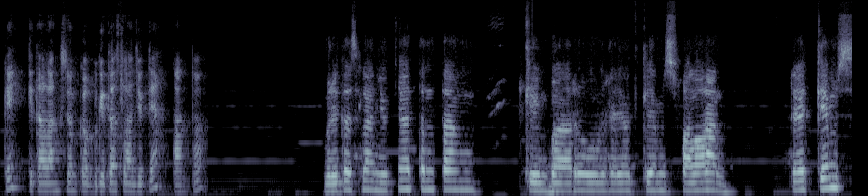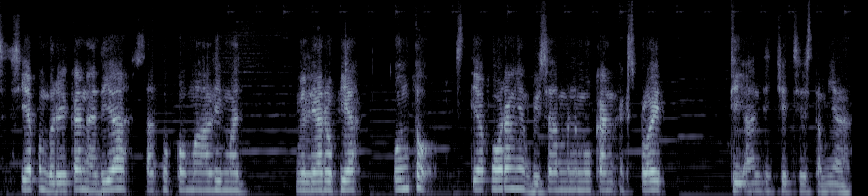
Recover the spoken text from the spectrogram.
Oke, kita langsung ke berita selanjutnya, Tanto. Berita selanjutnya tentang game baru Riot Games Valorant. Riot Games siap memberikan hadiah 1,5 miliar rupiah untuk setiap orang yang bisa menemukan exploit di anti-cheat sistemnya.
